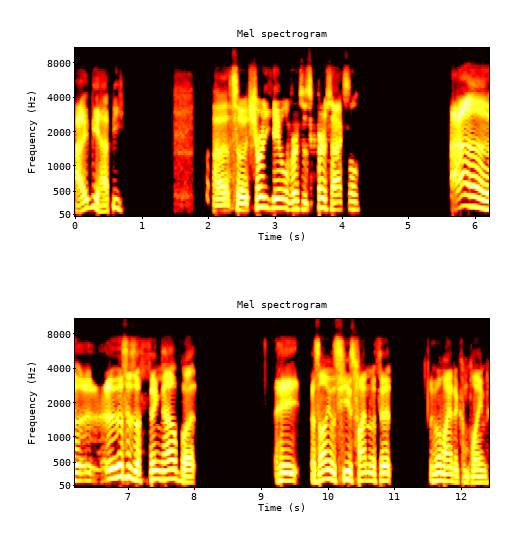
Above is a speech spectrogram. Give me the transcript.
I'd be happy. Uh, so Shorty Gable versus Curtis Axel. Uh, this is a thing now, but hey, as long as he's fine with it, who am I to complain?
